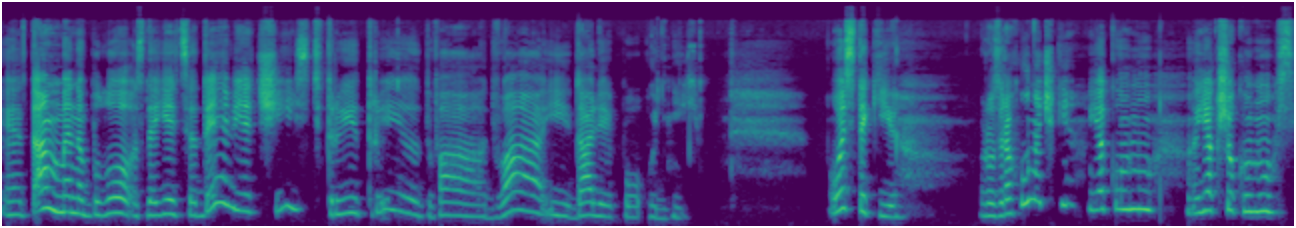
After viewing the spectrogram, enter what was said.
Е, Там в мене було, здається, 9, 6, 3, 3, 2, 2 і далі по одній. Ось такі розрахуночки, якому, якщо комусь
